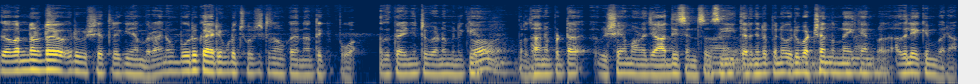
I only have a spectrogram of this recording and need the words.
ഗവർണറുടെ ഒരു വിഷയത്തിലേക്ക് ഞാൻ വരാം. മുമ്പ് ഒരു കാര്യം കൂടെ ചോദിച്ചിട്ട് നമുക്ക് അതിനകത്തേക്ക് പോവാം. അത് കഴിഞ്ഞിട്ട് വേണം എനിക്ക് പ്രധാനപ്പെട്ട വിഷയമാണ് ജാതി സെൻസസ്. ഈ തെരഞ്ഞെടുപ്പിന് ഒരു പക്ഷേ നിർണയിക്കാൻ അതിലേക്കും വരാം.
